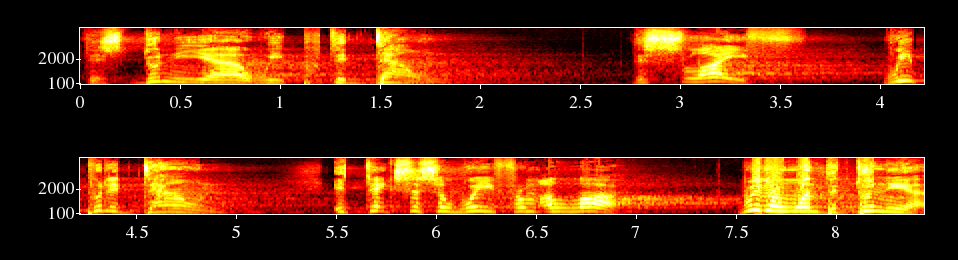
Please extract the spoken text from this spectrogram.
this dunya, we put it down. This life, we put it down. It takes us away from Allah. We don't want the dunya.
